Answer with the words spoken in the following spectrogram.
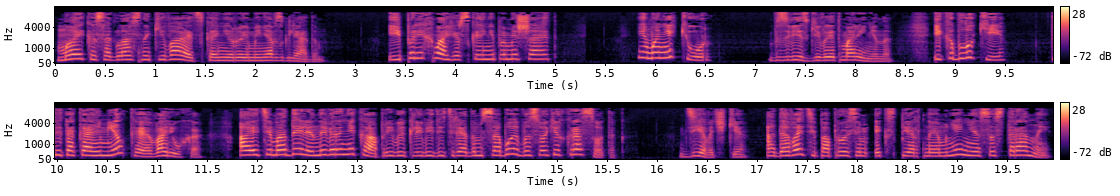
Майка согласно кивает, сканируя меня взглядом. И парикмахерская не помешает. И маникюр, взвизгивает Малинина. «И каблуки. Ты такая мелкая, Варюха, а эти модели наверняка привыкли видеть рядом с собой высоких красоток. Девочки, а давайте попросим экспертное мнение со стороны»,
